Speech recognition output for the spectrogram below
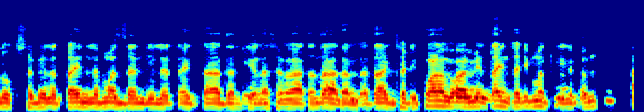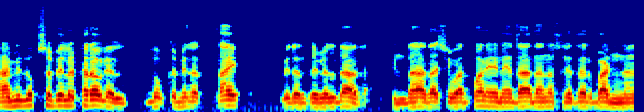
लोकसभेला ताईंना मतदान दिलं ताईंचा आदर केला सगळं. आता दादांना ताईंसाठी पळालो आम्ही ताईंसाठी मत केलं. पण आम्ही लोकसभेला ठरवलेलं लोकसभेला ताई विधानसभेला दादा. दादा शिवाय पर्याय नाही. दादा नसले तर भांडणं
